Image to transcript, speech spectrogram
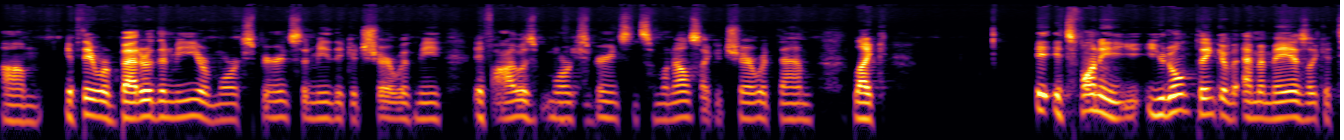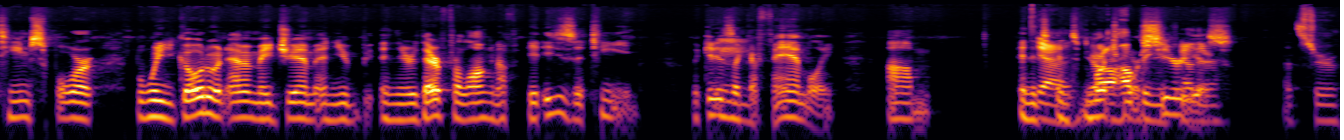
Um, if they were better than me or more experienced than me, they could share with me. If I was more Mhm. experienced than someone else, I could share with them. Like it's funny you, don't think of MMA as like a team sport, but when you go to an MMA gym and you and you're there for long enough, it is a team. Like it is like Mm. a family, um, and it's, Yeah, it's much more helping each other. serious. that's true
